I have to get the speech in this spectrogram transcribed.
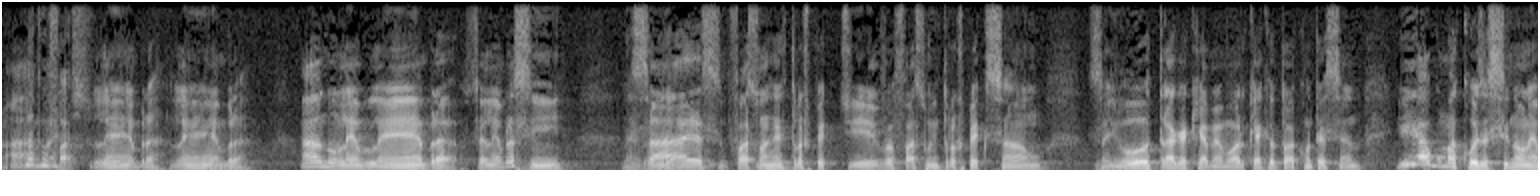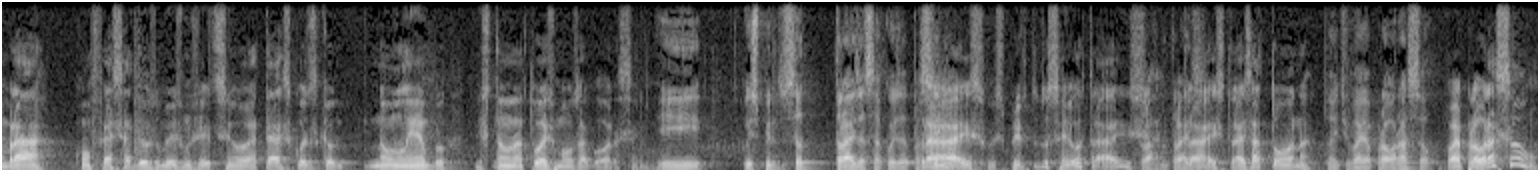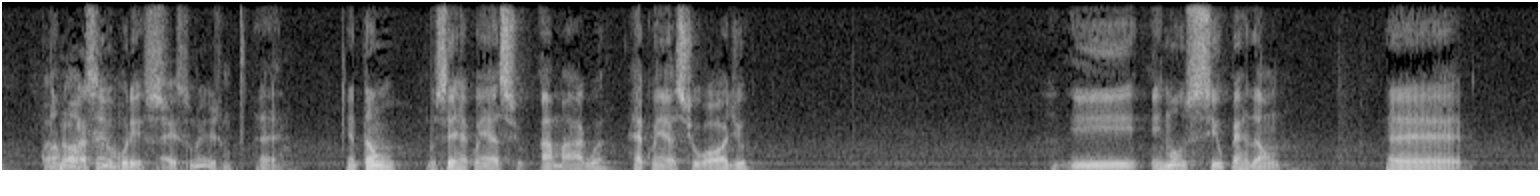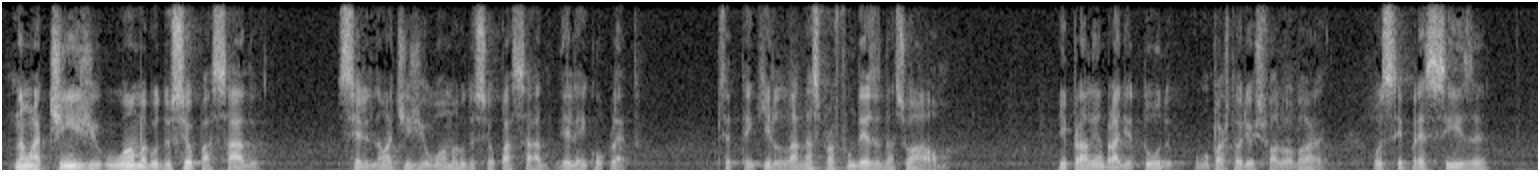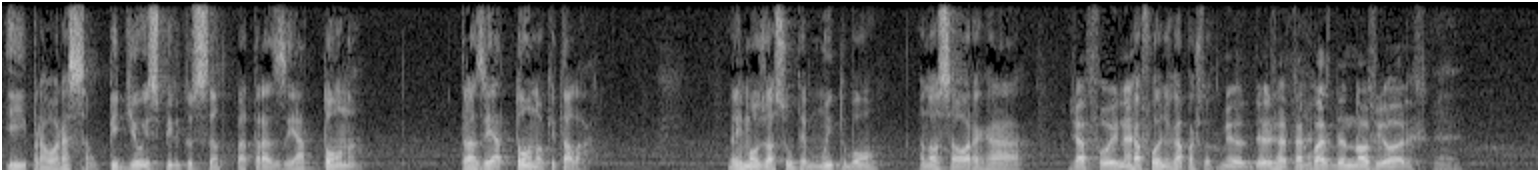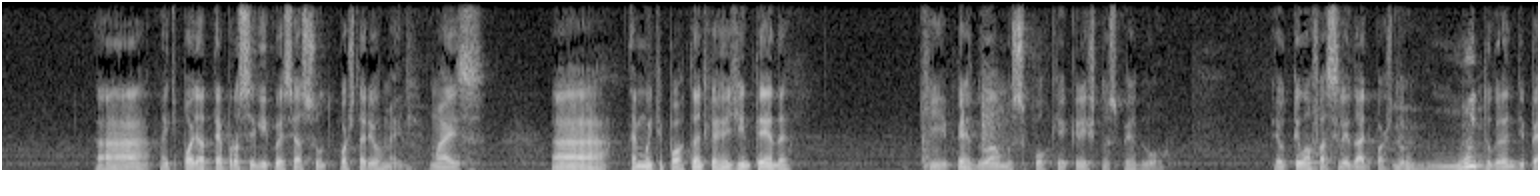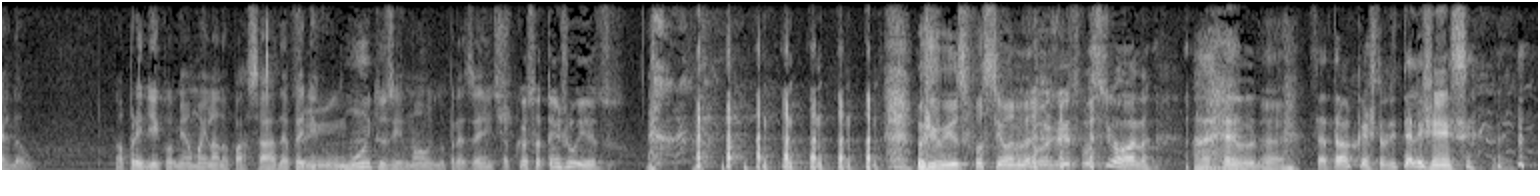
Ah, como é que eu faço? Lembra, lembra. Ah, eu não lembro, lembra. Você lembra sim. Lembra, Saia, faça uma retrospectiva, faça uma introspecção. Senhor, traga aqui a memória o que é que eu estou acontecendo. E alguma coisa, se não lembrar, confesse a Deus do mesmo jeito, Senhor. Até as coisas que eu não lembro estão nas tuas mãos agora, Senhor. E o Espírito Santo traz essa coisa para cima? Traz, o Espírito do Senhor traz. Traz, não traz? Traz, traz à tona. Então a gente vai para a oração. Vai para a oração. Clamar ao Senhor por isso. É isso mesmo. É. Então, você reconhece a mágoa, reconhece o ódio. E, irmãos, se o perdão é, não atinge o âmago do seu passado, se ele não atingir o âmago do seu passado, ele é incompleto. Você tem que ir lá nas profundezas da sua alma. E para lembrar de tudo, como o pastor Deus falou agora, você precisa ir para a oração. Pedir ao Espírito Santo para trazer à tona. Trazer à tona o que está lá. Irmãos, o assunto é muito bom. A nossa hora já. Já foi, né? Já foi, não já, pastor? Meu Deus, já está é. quase dando nove horas. É. Ah, a gente pode até prosseguir com esse assunto posteriormente, mas ah, é muito importante que a gente entenda que perdoamos porque Cristo nos perdoou. Eu tenho uma facilidade, pastor, hum. muito grande de perdão. Eu aprendi com a minha mãe lá no passado, aprendi Sim. com muitos irmãos no presente. É porque eu só tenho juízo. o juízo funciona, né? O juízo funciona. Isso é até uma questão de inteligência.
